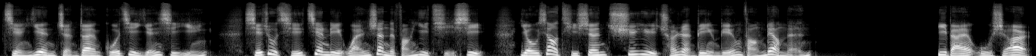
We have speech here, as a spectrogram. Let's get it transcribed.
检验诊断国际研习营，协助其建立完善的防疫体系，有效提升区域传染病联防量能。一百五十二。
